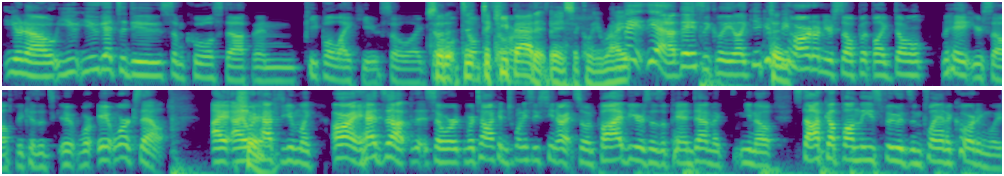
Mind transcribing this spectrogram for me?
you know, you you get to do some cool stuff and people like you. So like, So to, to, to so keep at it, basically, right? Ba- yeah, basically, like you can To- be hard on yourself, but like don't hate yourself because it's it, it works out. I, I Sure. would have to give him like, all right, heads up. So we're we're talking 2016. All right, so in five years as a pandemic, you know, stock up on these foods and plan accordingly.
